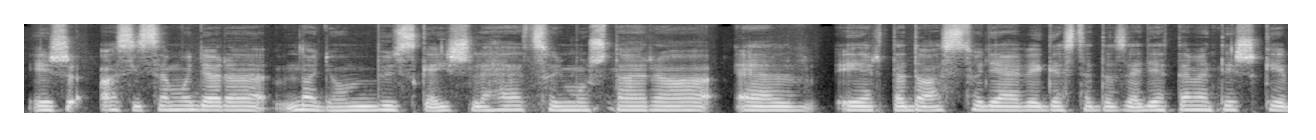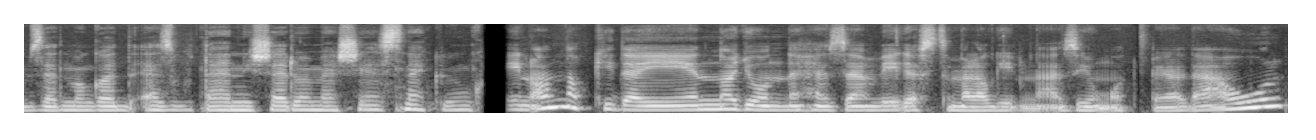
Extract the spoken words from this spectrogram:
és azt hiszem, hogy arra nagyon büszke is lehet, lehetsz, hogy mostanra elérted azt, hogy elvégezted az egyetemet, és képzed magad ezután is, erről mesélsz nekünk? Én annak idején nagyon nehezen végeztem el a gimnáziumot például,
